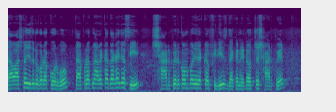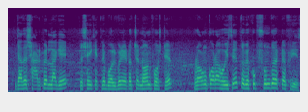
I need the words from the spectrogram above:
তাও আসলে যেটা করা করব। তারপর আপনি আরেকটা দেখা যাচ্ছি শার্পের কোম্পানির একটা ফ্রিজ দেখেন, এটা হচ্ছে শার্পের যাদের শার্পের লাগে, তো সেই ক্ষেত্রে বলবেন, এটা হচ্ছে নন ফোস্টের রং করা হয়েছে, তবে খুব সুন্দর একটা ফ্রিজ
